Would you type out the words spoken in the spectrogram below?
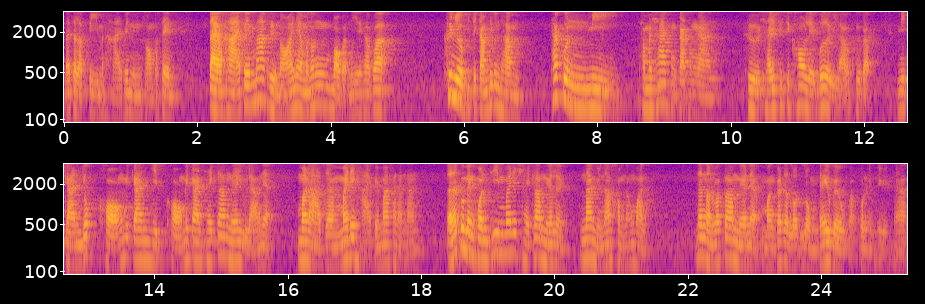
ในแต่ละปีมันหายไป 1-2%แต่หายไปมากหรือน้อยเนี่ยมันต้องบอกแบบนี้นะครับว่า ขึ้นอยู่กับกิจกรรมที่คุณทำถ้าคุณมีธรรมชาติของการทำงาน คือใช้ physical labor อยู่แล้ว คือแบบมีการยกของ มีการหยิบของ มีการใช้กล้ามเนื้ออยู่แล้วเนี่ย มันอาจจะไม่ได้หายไปมากขนาดนั้น แต่ถ้าคุณเป็นคนที่ไม่ได้ใช้กล้ามเนื้อเลย นั่งอยู่หน้าคอมทั้งวันแน่นอนว่ากล้ามเนื้อเนี่ยมันก็จะลดลงได้เร็วกว่าคนอื่นๆนะครับ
